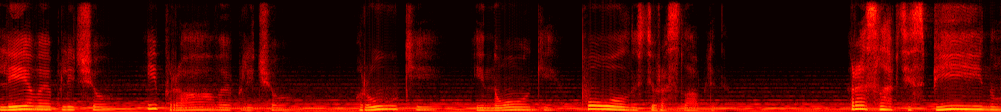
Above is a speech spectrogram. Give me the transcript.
левое плечо и правое плечо, руки и ноги полностью расслаблены. Расслабьте спину,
